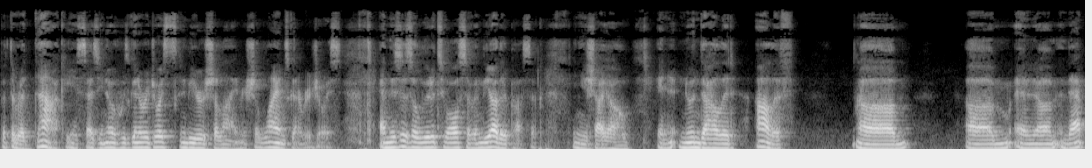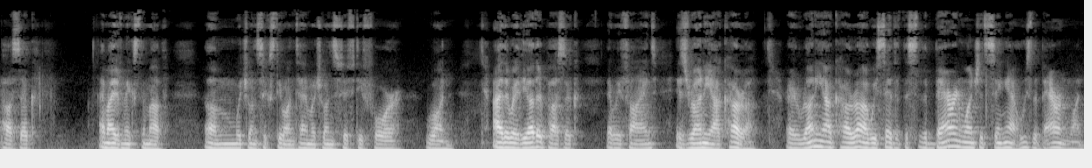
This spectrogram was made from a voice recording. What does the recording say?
but the Radak, he says, you know, who's going to rejoice? It's going to be Yerushalayim. Yerushalayim's going to rejoice. And this is alluded to also in the other pasuk, in Yeshayahu, in Nun Dalid Aleph. Um, um, and um, in that pasuk, I might have mixed them up. Um, which one's 61.10, which one's fifty-four one? Either way, the other pasuk that we find is Rani Akara. Right, Rani Akara, we say that this, the barren one should sing out. Who's the barren one?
